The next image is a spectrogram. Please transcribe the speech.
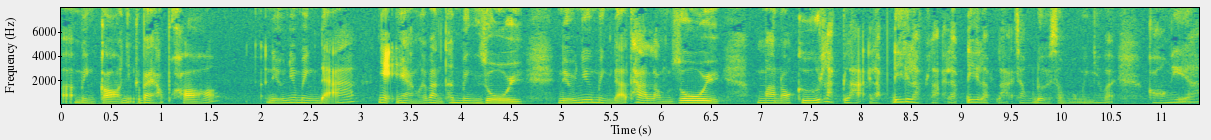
À, mình có những cái bài học khó. Nếu như mình đã nhẹ nhàng với bản thân mình rồi nếu như mình đã thà lòng rồi mà nó cứ lặp lại lặp đi lặp lại lặp đi lặp lại trong đời sống của mình như vậy có nghĩa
